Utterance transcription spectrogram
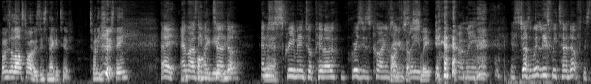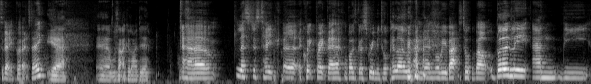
When was the last time it was this negative? 2016. Hey, Emma hasn't even turned ago? up. Emma's Yeah. just screaming into a pillow. Grizzy's crying himself, Crying to himself to sleep. sleep. Yeah. I mean, it's just well, at least we turned up for this today, Bert. Eh? yeah. Yeah. Was that a good idea? Um, let's just take a, a quick break there. We'll both go scream into a pillow, and then we'll be back to talk about Burnley and the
